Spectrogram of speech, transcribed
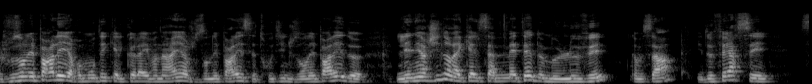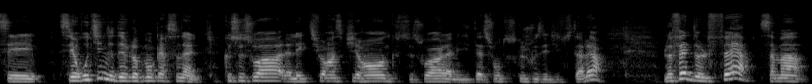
je vous en ai parlé, remonté quelques lives en arrière, je vous en ai parlé, cette routine, je vous en ai parlé de l'énergie dans laquelle ça me mettait de me lever, comme ça, et de faire ces, ces, routines de développement personnel, que ce soit la lecture inspirante, que ce soit la méditation, tout ce que je vous ai dit tout à l'heure, le fait de le faire, ça,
